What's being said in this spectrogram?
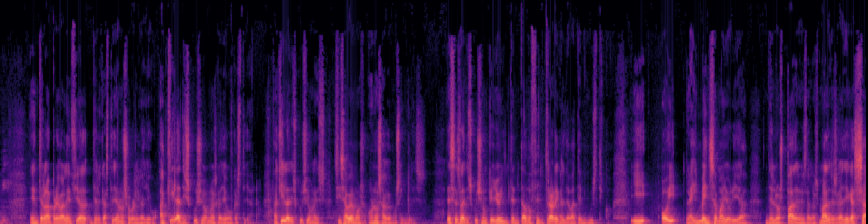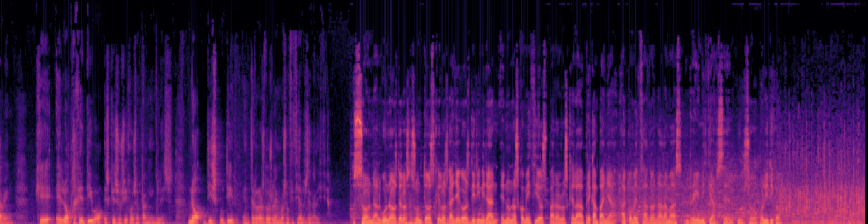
entre la prevalencia del castellano sobre el gallego. Aquí la discusión no es gallego-castellano. Aquí la discusión es si sabemos o no sabemos inglés. Esa es la discusión que yo he intentado centrar en el debate lingüístico. Y hoy la inmensa mayoría de los padres, de las madres gallegas, saben que el objetivo es que sus hijos sepan inglés, no discutir entre las dos lenguas oficiales de Galicia. Son algunos de los asuntos que los gallegos dirimirán en unos comicios para los que la precampaña ha comenzado nada más reiniciarse el curso político.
